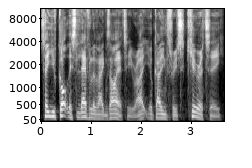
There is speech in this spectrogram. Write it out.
So you've got this level of anxiety, right? You're going through security.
